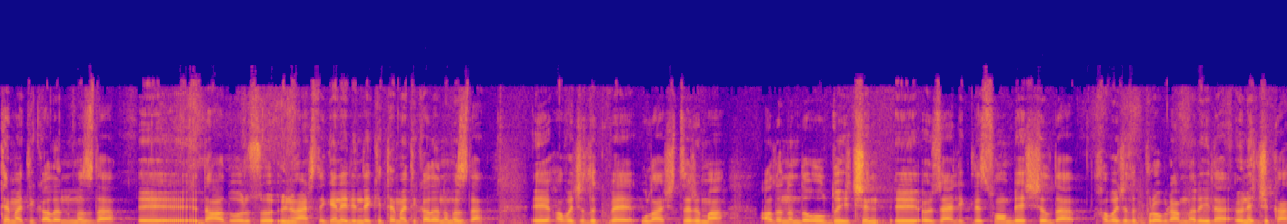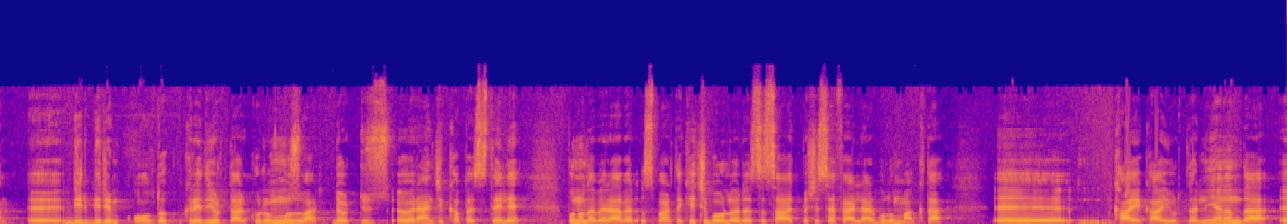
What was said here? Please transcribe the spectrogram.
tematik alanımızda e, daha doğrusu üniversite genelindeki tematik alanımızda e, havacılık ve ulaştırma alanında olduğu için e, özellikle son 5 yılda havacılık programlarıyla öne çıkan e, bir birim olduk. Kredi Yurtlar Kurumumuz var. 400 öğrenci kapasiteli. Bununla beraber Isparta Keçiborlu arası saat başı seferler bulunmakta. Ee, KYK yurtlarının yanında e,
